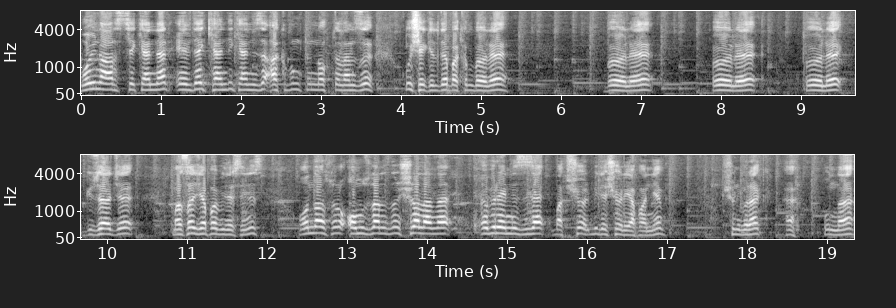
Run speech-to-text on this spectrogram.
Boyun ağrısı çekenler evde kendi kendinize akupunktur noktalarınızı bu şekilde bakın böyle böyle böyle böyle güzelce masaj yapabilirsiniz. Ondan sonra omuzlarınızın şuralarına öbür elinizle bak şöyle bir de şöyle yap annem. Şunu bırak. Heh, bununla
